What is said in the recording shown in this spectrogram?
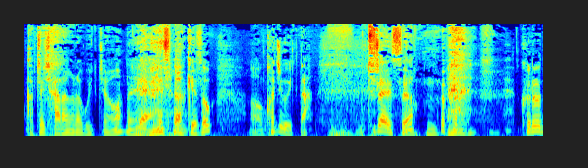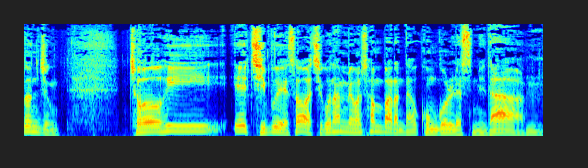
갑자기 자랑을 하고 있죠. 네, 네. 회사가 계속 어, 커지고 있다. 투자했어요? 그러던 중 저희의 지부에서 직원 한 명을 선발한다고 공고를 냈습니다. 음.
